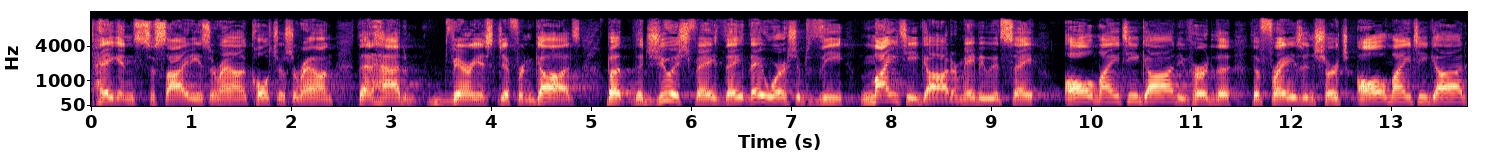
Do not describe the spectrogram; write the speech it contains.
pagan societies around, cultures around, that had various different gods. But the Jewish faith, they, they worshiped the mighty God, or maybe we would say Almighty God. You've heard the, the phrase in church, Almighty God,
